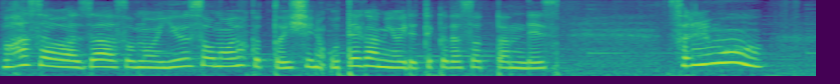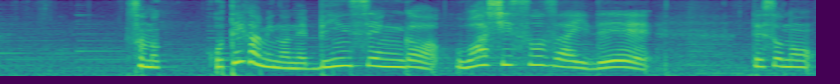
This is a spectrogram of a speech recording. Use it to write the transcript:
わざわざその郵送のお洋服と一緒にお手紙を入れてくださったんです。それもそのお手紙のね便箋が和紙素材ででその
